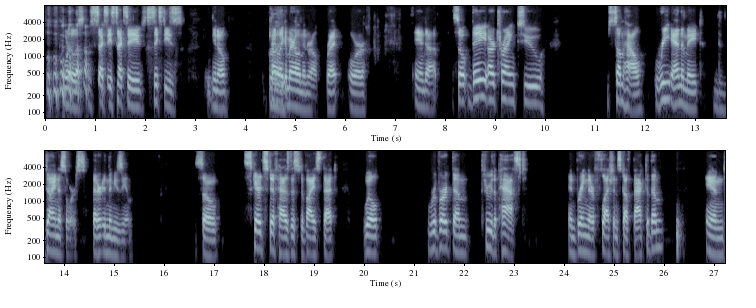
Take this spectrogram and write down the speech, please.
one of those sexy, sexy '60s, you know, kind of Right. like a Marilyn Monroe, right? Or, and uh, so they are trying to somehow reanimate the dinosaurs that are in the museum. So, Scared Stiff has this device that will revert them through the past and bring their flesh and stuff back to them. And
